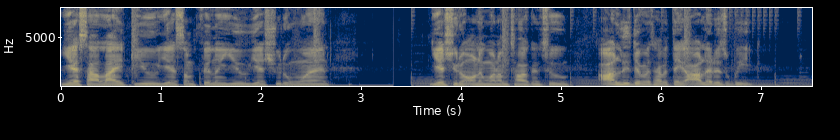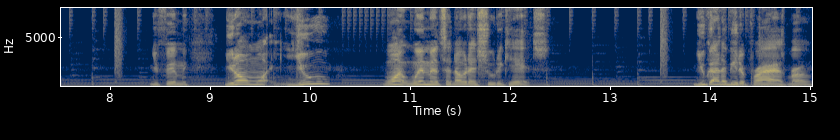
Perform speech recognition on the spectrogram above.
Yes, I like you. Yes, I'm feeling you. Yes, you the one. Yes, you're the only one I'm talking to. All these different type of things. All that is weak. You feel me? You don't want you want women to know that you the catch. You gotta be the prize, bro.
